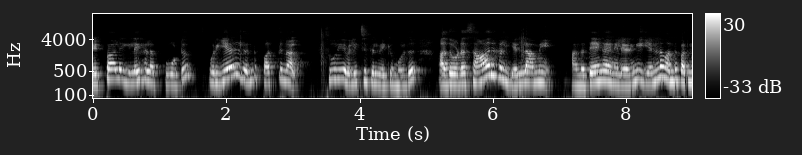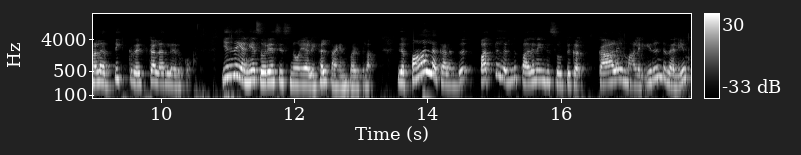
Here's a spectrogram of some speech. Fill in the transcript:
வெட்பாலை இலைகளை போட்டு ஒரு ஏழுலேருந்து பத்து நாள் சூரிய வெளிச்சத்தில் வைக்கும்பொழுது அதோட சாறுகள் எல்லாமே அந்த தேங்காய் எண்ணெயில் இறங்கி எண்ணெய் வந்து பார்த்தோம்னா திக் ரெட் கலரில் இருக்கும். இந்த எண்ணெயை சோரியாசிஸ் நோயாளிகள் பயன்படுத்தலாம். இதை பாலில் கலந்து பத்துலேருந்து பதினைந்து சொட்டுகள் காலை மாலை இரண்டு வேலையும்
